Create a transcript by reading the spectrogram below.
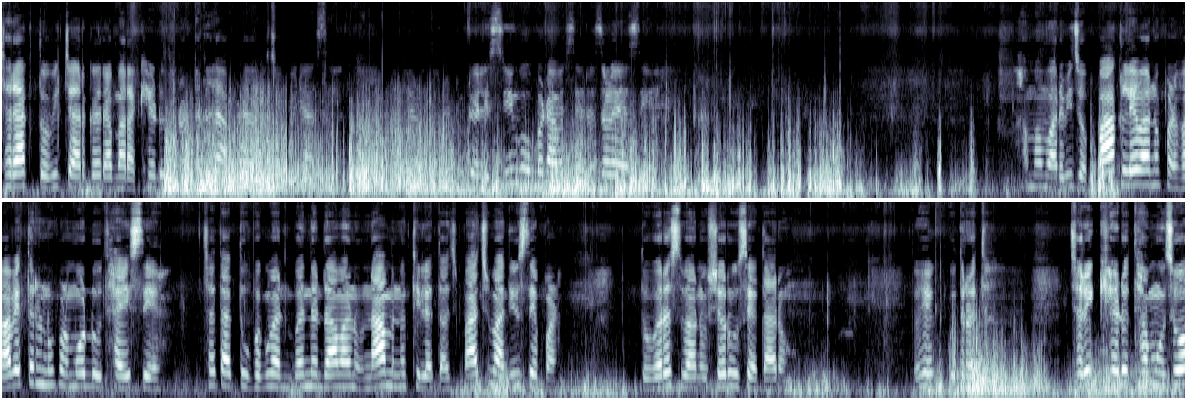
જરાક તો વિચાર કર અમારા ખેડૂતોના ઢગલા પડાવે છે છે ખેડૂતોને તૂટેલી સીંગો પડાવે છે છે આમાં મારે બીજો પાક લેવાનું પણ વાવેતરનું પણ મોડું થાય છે. છતાં તું ભગવાન બંધન રાવાનું નામ નથી લેતા પાંચમા દિવસે પણ તો વરસવાનું શરૂ છે તારું. તો હે કુદરત, જરીક ખેડૂત સામું જો.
